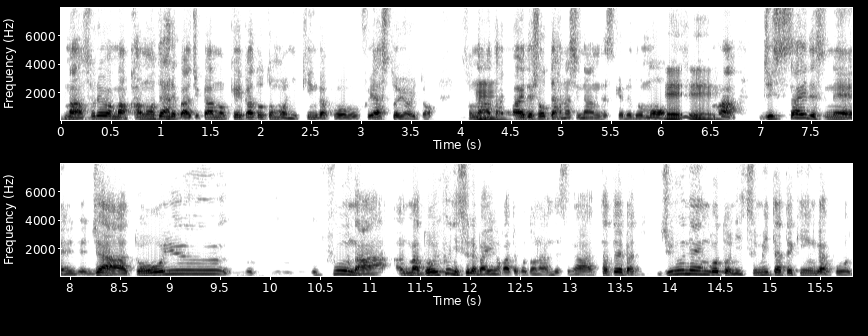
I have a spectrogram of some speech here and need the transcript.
まあ、それはまあ可能であれば時間の経過とともに金額を増やすと良いと、そんな当たり前でしょって話なんですけれども、まあ、実際ですね、じゃあどういうふうな、まあ、どういうふうにすればいいのかということなんですが、例えば10年ごとに積み立て金額を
